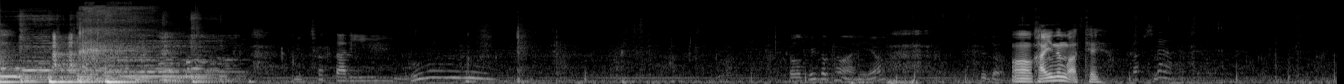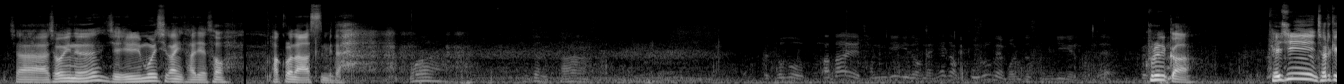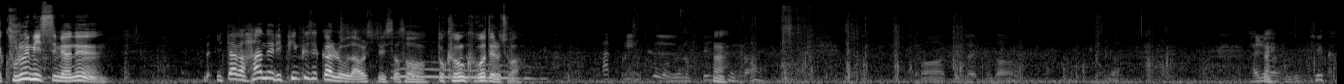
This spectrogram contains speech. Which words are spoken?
필더탕 아니에요? 그죠? 어, 가 있는 것 같아. 자, 저희는 이제 일몰 시간이 다 돼서 밖으로 나왔습니다. 와 진짜 좋다 저거 바다에 잠기기 전에 해가 구름에 먼저 잠기겠는데? 그러니까 대신 저렇게 구름이 있으면은 이따가 하늘이 핑크 색깔로 나올 수도 있어서 또 그건 그거대로 좋아. 핫핑크 오늘은 응. 페이스인가? 와 진짜 예쁘다 달려가서 킬크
